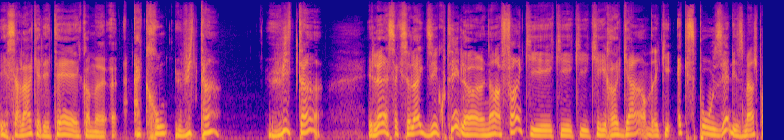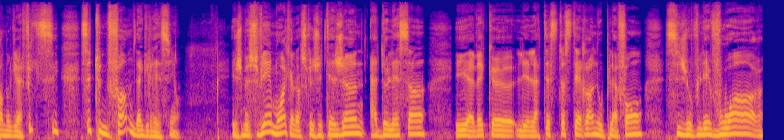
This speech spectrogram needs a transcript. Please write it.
Et ça a l'air qu'elle était comme euh, accro 8 ans. 8 ans. Et là, la sexologue dit, écoutez, là, un enfant qui, qui, qui, qui regarde, qui est exposé à des images pornographiques, c'est une forme d'agression. Et je me souviens, moi, que lorsque j'étais jeune, adolescent, et avec euh, la testostérone au plafond, si je voulais voir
